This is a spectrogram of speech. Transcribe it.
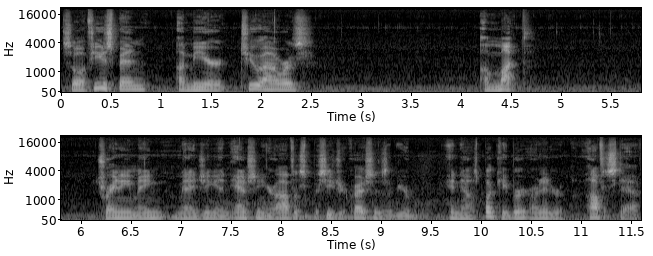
So if you spend a mere two hours a month training, main, managing, and answering your office procedure questions of your in house bookkeeper or in office staff,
